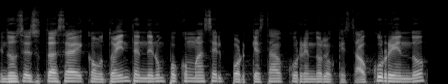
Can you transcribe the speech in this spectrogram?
Entonces eso te hace como todavía entender un poco más el por qué está ocurriendo lo que está ocurriendo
